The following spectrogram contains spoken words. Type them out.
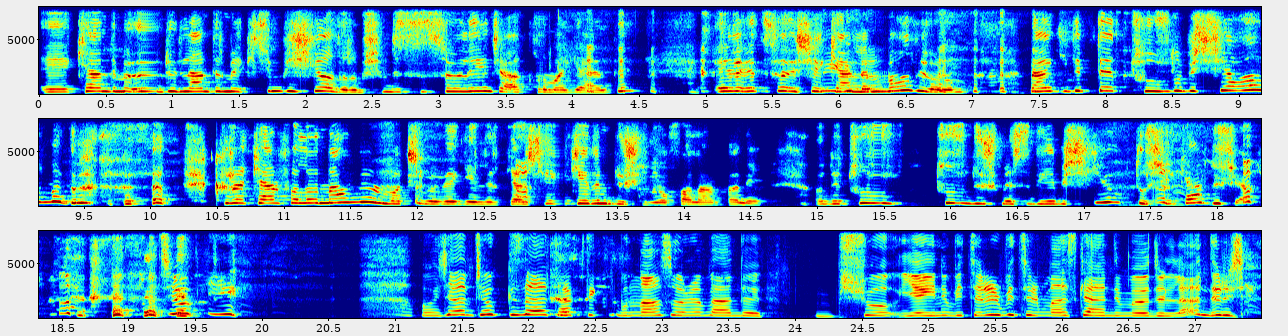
E, kendimi ödüllendirmek için bir şey alırım. Şimdi siz söyleyince aklıma geldi. evet şekerleme alıyorum. Ben gidip de tuzlu bir şey almadım. Kraker falan almıyorum akşam eve gelirken. Şekerim düşüyor falan hani. Öyle tuz tuz düşmesi diye bir şey yoktur. Şeker düşer. Çok iyi. Hocam çok güzel taktik. Bundan sonra ben de şu yayını bitirir bitirmez kendimi ödüllendireceğim.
